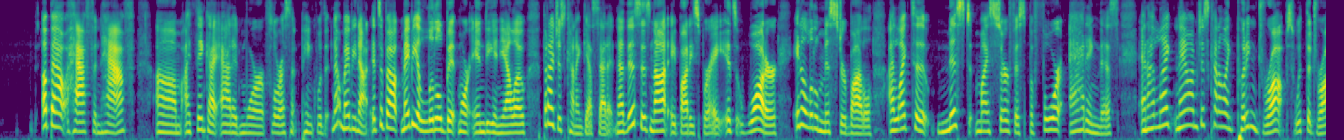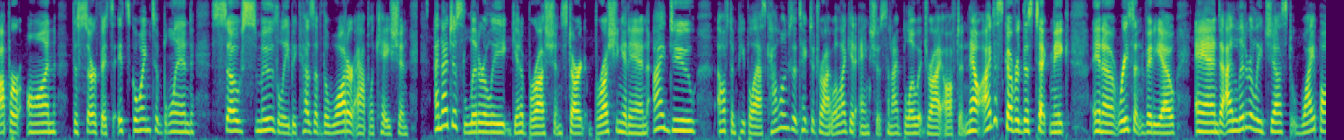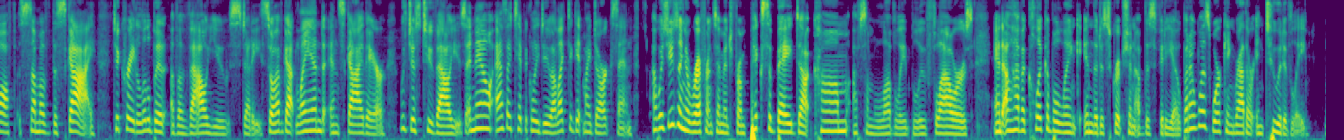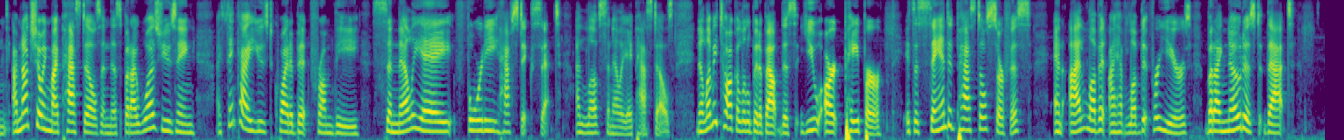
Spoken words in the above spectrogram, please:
about half and half. Um, I think I added more fluorescent pink with it. No, maybe not. It's about maybe a little bit more Indian yellow, but I just kind of guess at it. Now, this is not a body spray. It's water in a little mister bottle. I like to mist my surface before adding this. And I like, now I'm just kind of like putting drops with the dropper on the surface. It's going to blend so smoothly because of the water application. And I just literally get a brush and start brushing it in. I do, often people ask, how long does it take to dry? Well, I get anxious and I blow it dry often. Now, I discovered this technique in a recent video and I literally just wipe off some of the sky to create a little bit of a value study. So I've got land and sky there with just two values. And now, as I typically do, I like to get my darks in. I was using a reference image from pixabay.com of some lovely blue flowers, and I'll have a clickable link in the description of this video, but I was working rather intuitively. I'm not showing my pastels in this, but I was using, I think I used quite a bit from the Sennelier 40 half stick set. I love Sennelier pastels. Now let me talk a little bit about this UArt paper. It's a sanded pastel surface and I love it. I have loved it for years, but I noticed that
